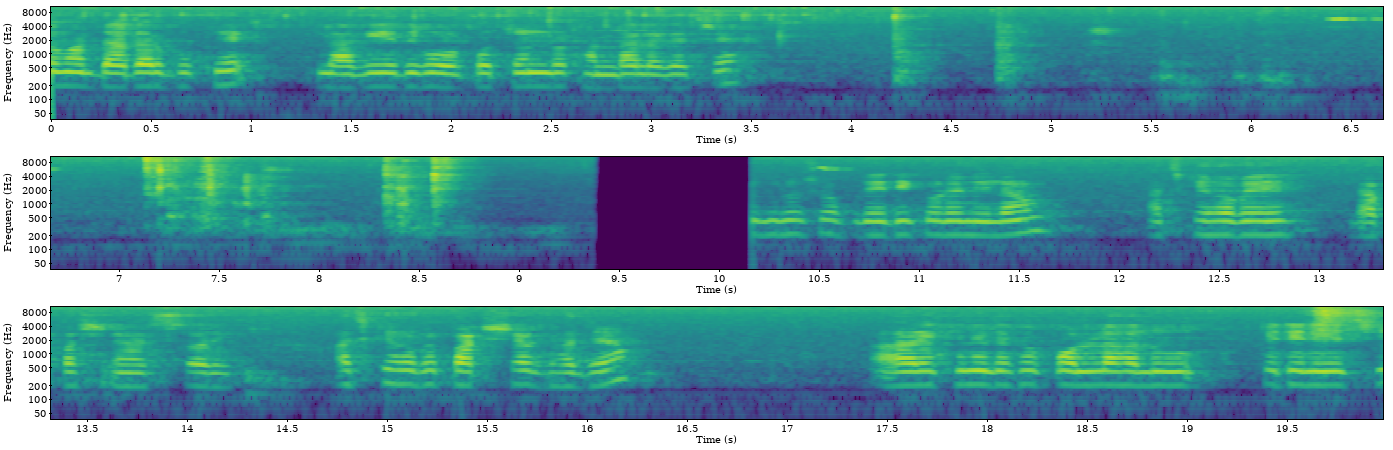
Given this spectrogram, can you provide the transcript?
তোমার দাদার বুকে লাগিয়ে দেবো, ওর প্রচণ্ড ঠান্ডা লেগেছে। এগুলো সব রেডি করে নিলাম। আজকে হবে ডাপা সরি আজকে হবে পাট শাক ভাজা। আর এখানে দেখো করলা আলু কেটে নিয়েছি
